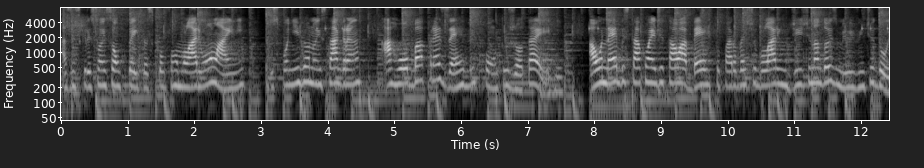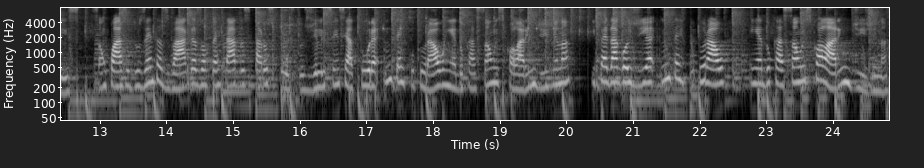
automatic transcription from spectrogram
As inscrições são feitas por formulário online, disponível no Instagram preserve.jr. A UNEB está com edital aberto para o vestibular indígena 2022. São quase 200 vagas ofertadas para os cursos de licenciatura intercultural em educação escolar indígena e pedagogia intercultural em educação escolar indígena.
